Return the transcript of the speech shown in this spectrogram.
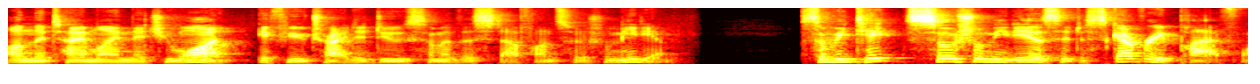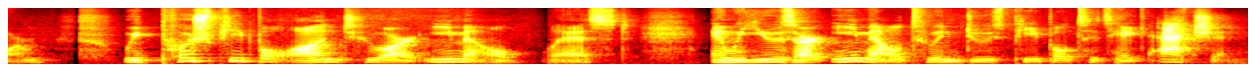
on the timeline that you want if you try to do some of this stuff on social media. So we take social media as a discovery platform, we push people onto our email list, and we use our email to induce people to take action.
